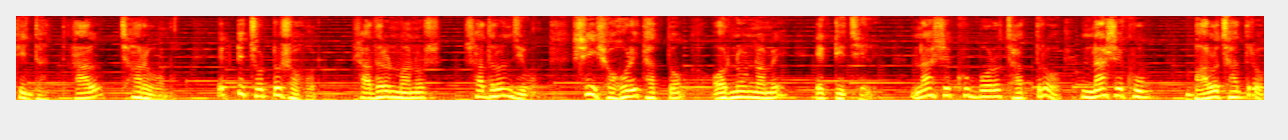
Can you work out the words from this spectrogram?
সিদ্ধান্ত। হাল ছাড়ব না। একটি ছোট্ট শহর, সাধারণ মানুষ, সাধারণ জীবন। সেই শহরেই থাকতো অর্ণব নামে একটি ছেলে। না সে খুব বড় ছাত্র, না সে খুব ভালো ছাত্র,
